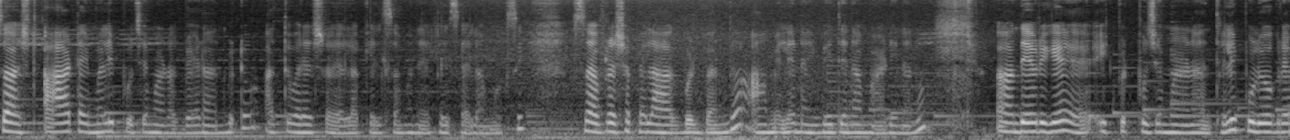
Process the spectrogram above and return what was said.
ಸೊ ಅಷ್ಟು ಆ ಟೈಮಲ್ಲಿ ಪೂಜೆ ಮಾಡೋದು ಬೇಡ ಅಂದ್ಬಿಟ್ಟು ಹತ್ತುವರೆ ಅಷ್ಟರಲ್ಲೆಲ್ಲ ಕೆಲಸ, ಮನೆ ಕೆಲಸ ಎಲ್ಲ ಮುಗಿಸಿ, ಸೊ ಫ್ರೆಶಪ್ ಎಲ್ಲ ಆಗ್ಬಿಟ್ಟು ಬಂದು ಆಮೇಲೆ ನೈವೇದ್ಯನ ಮಾಡಿ ನಾನು ದೇವರಿಗೆ ಇಟ್ಬಿಟ್ಟು ಪೂಜೆ ಮಾಡೋಣ ಅಂಥೇಳಿ ಪುಳಿಯೋಗರೆ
